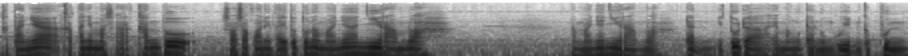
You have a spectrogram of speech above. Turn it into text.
Katanya katanya Mas Arkan tuh sosok wanita itu tuh namanya Nyiramlah. Namanya Nyiramlah dan itu udah emang udah nungguin kebun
